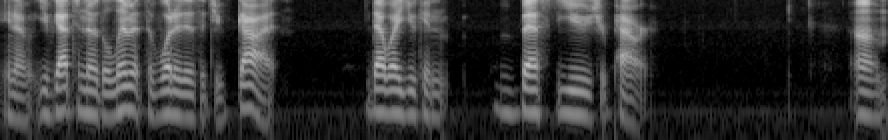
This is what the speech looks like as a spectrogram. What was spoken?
You know, you've got to know the limits of what it is that you've got. That way you can best use your power. Um,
